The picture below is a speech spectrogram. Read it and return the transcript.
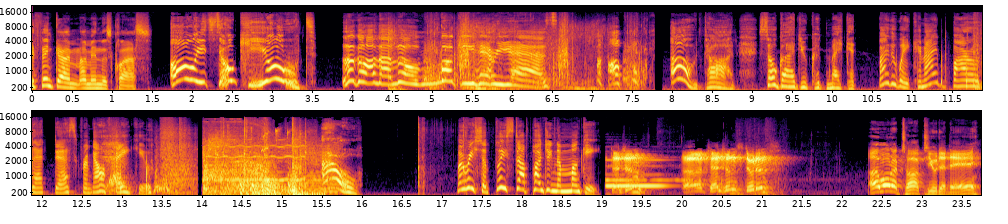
I think I'm, I'm in this class. Oh, he's so cute! Look at all that little monkey hair he has. oh, Todd, so glad you could make it. By the way, can I borrow that desk from... Oh, thank you. Ow! Maurecia, please stop punching the monkey. Attention! Attention, students! I want to talk to you today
